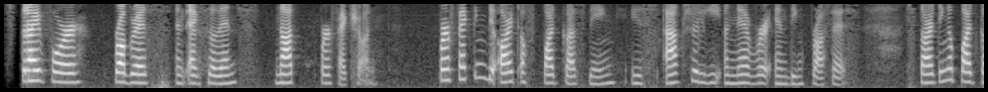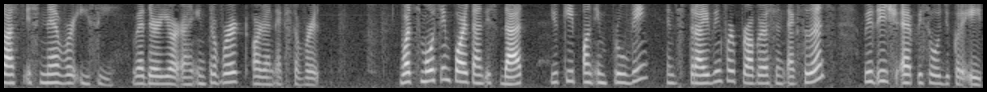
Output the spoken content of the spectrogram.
Strive for progress and excellence, not perfection. Perfecting the art of podcasting is actually a never ending process. Starting a podcast is never easy whether you're an introvert or an extrovert. What's most important is that you keep on improving and striving for progress and excellence with each episode you create.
